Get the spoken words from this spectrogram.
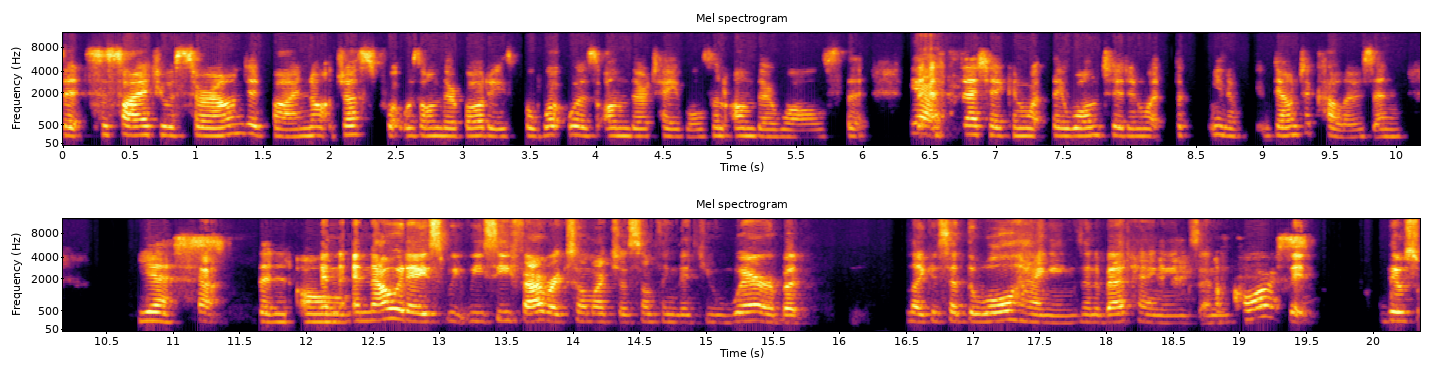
that society was surrounded by, not just what was on their bodies, but what was on their tables and on their walls. That yeah. the aesthetic and what they wanted and what the you know down to colors and yes. Yeah that it all. and, and nowadays we, we see fabric so much as something that you wear but like i said the wall hangings and the bed hangings and of course. it, this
